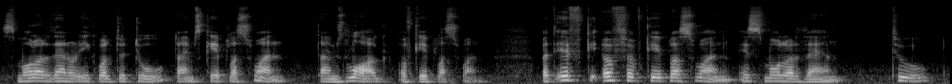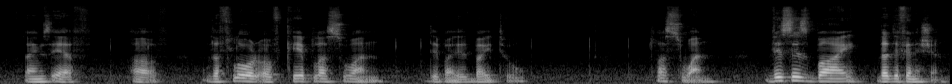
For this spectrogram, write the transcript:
smaller than or equal to 2 times k plus 1 times log of k plus 1 but if f of k plus 1 is smaller than 2 times f of the floor of k plus 1 divided by 2 plus 1, this is by the definition,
